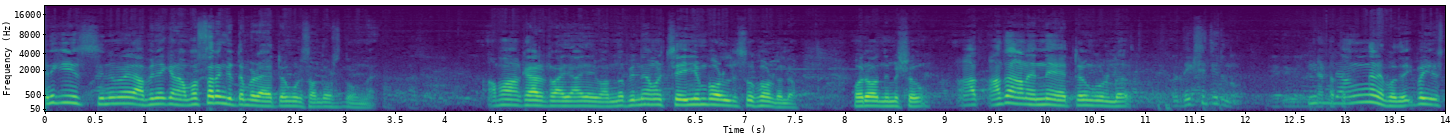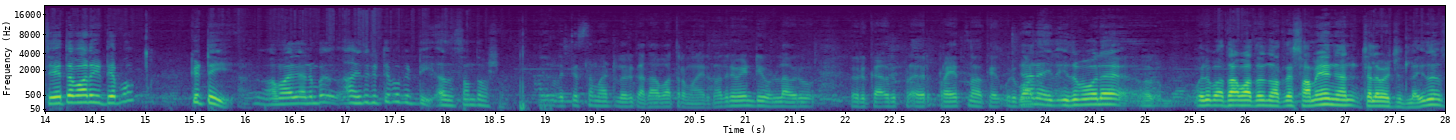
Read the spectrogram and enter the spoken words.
എനിക്ക് ഈ സിനിമയിൽ അഭിനയിക്കാൻ അവസരം കിട്ടുമ്പോഴാണ് ഏറ്റവും കൂടുതൽ സന്തോഷം തോന്നുന്നത്. അപ്പോൾ ആ ക്യാരക്ടറായി ആയി വന്നു. പിന്നെ നമ്മൾ ചെയ്യുമ്പോൾ സുഖമുണ്ടല്ലോ. ഓരോ നിമിഷവും. അതാണ് എന്നെ ഏറ്റവും കൂടുതൽ പ്രതീക്ഷിച്ചിരുന്നു. അങ്ങനെ പ്രതി ഇപ്പൊ സ്റ്റേറ്റ് അവാർഡ് കിട്ടിയപ്പോൾ കിട്ടി. ആ ഇത് കിട്ടിയപ്പോൾ കിട്ടി. അത് സന്തോഷം. ഒരു വ്യത്യസ്തമായിട്ടുള്ള ഒരു കഥാപാത്രമായിരുന്നു. അതിനുവേണ്ടിയുള്ള ഒരു ഒരു ഒരു പ്ര- ഒരു പ്രയത്നമൊക്കെ ഒരുപാട് ഞാൻ ഇതുപോലെ ഒരു കഥാപാത്രത്തിന് അത്ര സമയം ഞാൻ ചെലവഴിച്ചിട്ടില്ല. ഇത്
